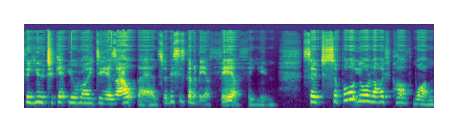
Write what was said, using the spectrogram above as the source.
for you to get your ideas out there. So this is going to be a fear for you. So to support your life path one,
